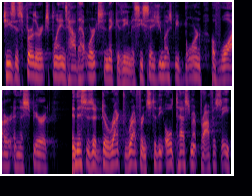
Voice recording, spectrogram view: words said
Jesus further explains how that works to Nicodemus. He says, You must be born of water and the Spirit. And this is a direct reference to the Old Testament prophecy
